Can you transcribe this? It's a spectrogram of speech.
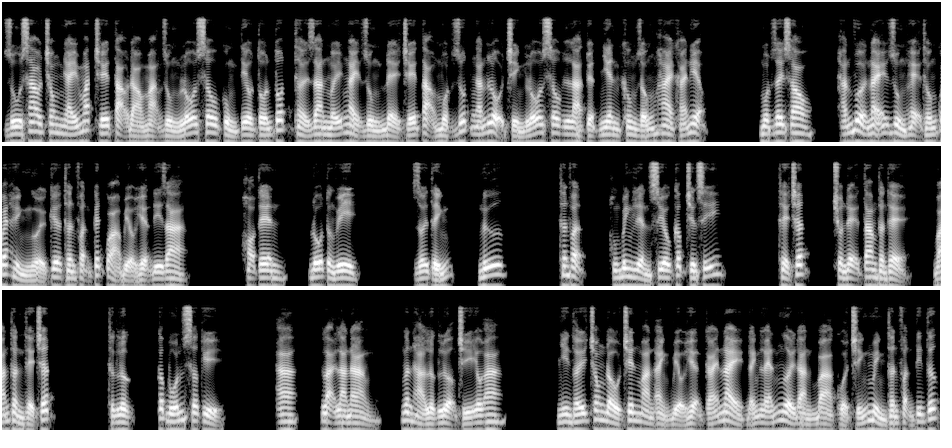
dù sao trong nháy mắt chế tạo đào mạng dùng lỗ sâu cùng tiêu tốn tốt thời gian mấy ngày dùng để chế tạo một rút ngắn lộ trình lỗ sâu là tuyệt nhiên không giống hai khái niệm. Một giây sau, hắn vừa nãy dùng hệ thống quét hình người kia thân phận kết quả biểu hiện đi ra. Họ tên, đỗ tường vi. Giới tính, nữ. Thân phận, hùng binh liền siêu cấp chiến sĩ. Thể chất, chuẩn đệ tam thần thể, bán thần thể chất. Thực lực, cấp bốn sơ kỳ. A, lại là nàng, ngân hà lực lượng trí yêu a. Nhìn thấy trong đầu trên màn ảnh biểu hiện cái này đánh lén người đàn bà của chính mình thân phận tin tức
